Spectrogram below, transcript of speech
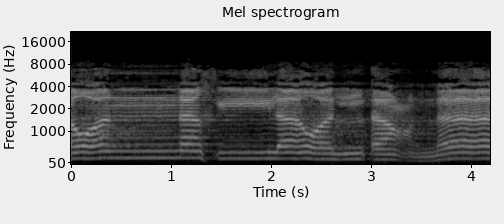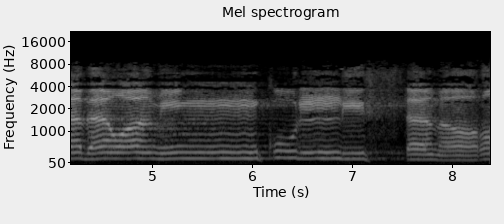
والنخيل والأعناب ومن كل الثمرات.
